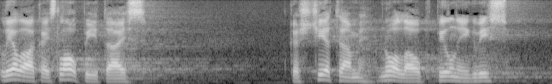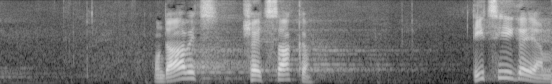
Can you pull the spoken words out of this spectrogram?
lielākais laupītājs, kas šķietami nolaupa pilnīgi visu? Un Dāvids šeit saka, ticīgajam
